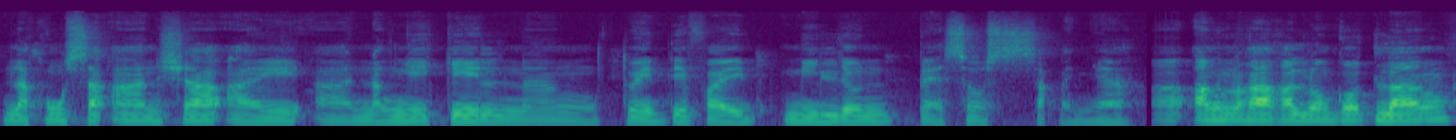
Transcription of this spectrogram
na kung saan siya ay ah, nangikil ng 25 million pesos sa kanya. Ah, ang nakakalungkot lang,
